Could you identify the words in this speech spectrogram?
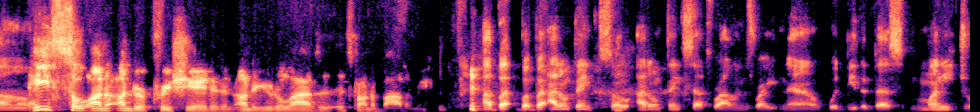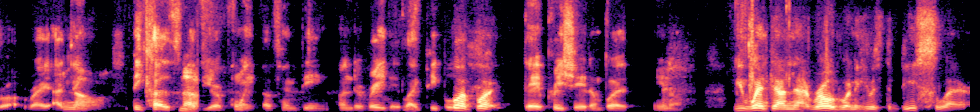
Um He's so un- underappreciated and underutilized. it- It's starting to bother me. Uh, but but but I don't think so. I don't think Seth Rollins right now would be the best money draw, right? I think No, because No. of your point of him being underrated. Like people but but they appreciate him, but you know, you went down that road when he was the Beast Slayer.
